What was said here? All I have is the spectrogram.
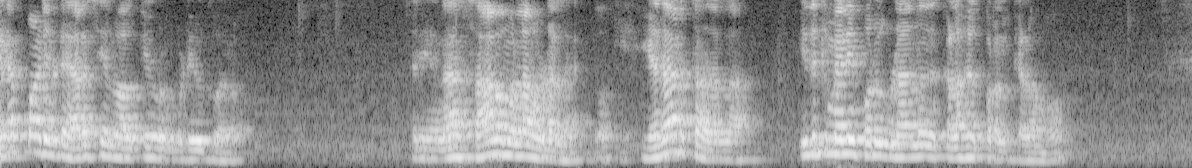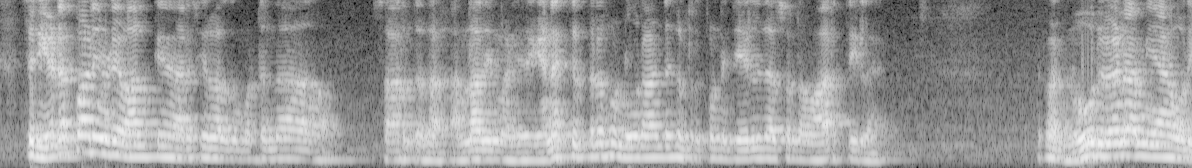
எடப்பாடியுடைய அரசியல் வாழ்க்கை ஒரு முடிவுக்கு வரும். சரியா நான் சாபமெல்லாம் விடல யதார்த்தம் அதெல்லாம். இதுக்கு மேலே பொறுக்கூடாதுன்னு கழக குரல் கிளம்பும். சரி எடப்பாடியுடைய வாழ்க்கை அரசியல் வாழ்க்கை மட்டும்தான் சார்ந்ததா? அண்ணாதி மனிதர். எனக்கு பிறகு நூறாண்டுகள் இருக்கும்னு ஜெயலலிதா சொன்ன வார்த்தையில இப்ப நூறு வேணாமியா? ஒரு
